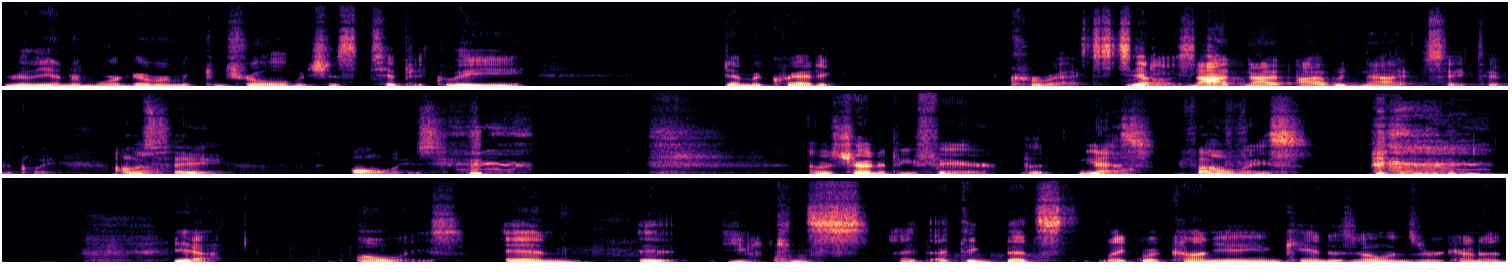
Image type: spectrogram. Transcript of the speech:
really under more government control, which is typically democratic. Correct. No, not not. I would not say typically. I would say always. I was trying to be fair, but No, yes, always. yeah, always. And it, you can, I think that's like what Kanye and Candace Owens were kind of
